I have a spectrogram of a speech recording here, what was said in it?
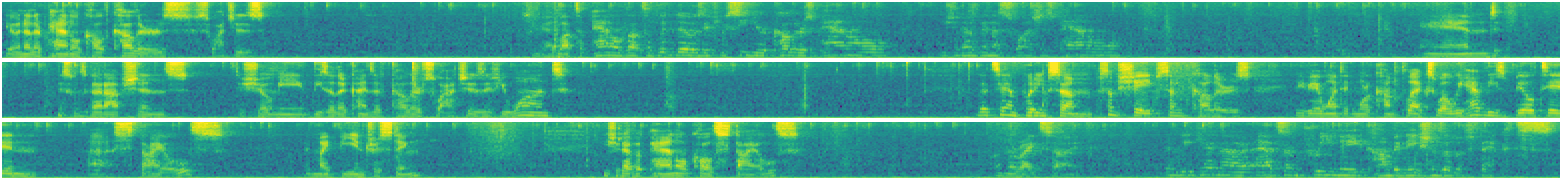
You have another panel called Colors, Swatches. So you have lots of panels, lots of windows. If you see your Colors panel, you should have been a Swatches panel. And this one's got options to show me these other kinds of color swatches if you want. Let's say I'm putting some, some shapes, some colors. Maybe I want it more complex. Well, we have these built-in uh, styles that might be interesting. You should have a panel called Styles on the right side. And we can uh, add some pre-made combinations of effects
